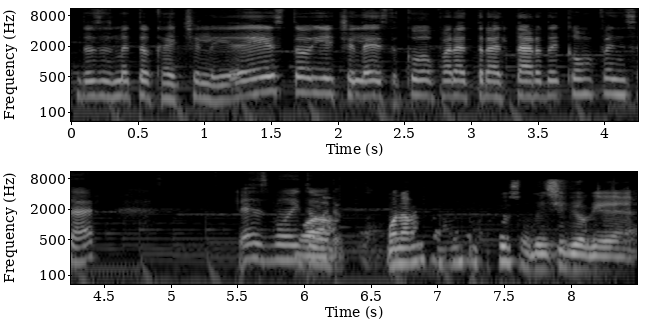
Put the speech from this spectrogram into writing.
Entonces me toca echarle esto y echarle esto como para tratar de compensar. Es muy duro. Bueno, a mí me pasó al principio que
